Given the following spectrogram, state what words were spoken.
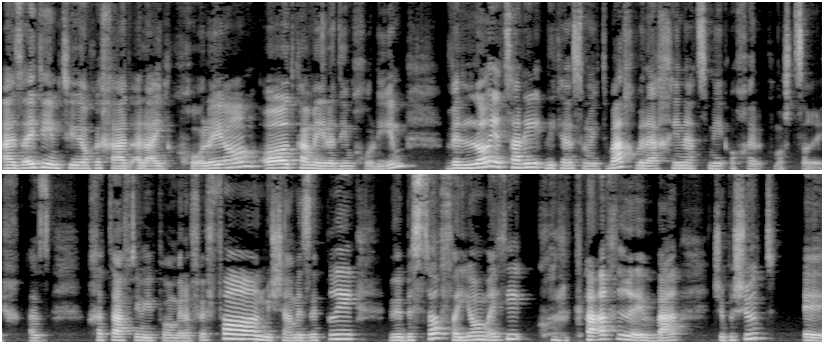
אז הייתי עם תינוק אחד עליי כל היום עוד כמה ילדים חולים ולא יצא לי להיכנס למטבח ולהכין לעצמי אוכל כמו שצריך. אז חטפתי מפה מלפפון, משם איזה פרי, ובסוף היום הייתי כל כך רעבה שפשוט אה,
